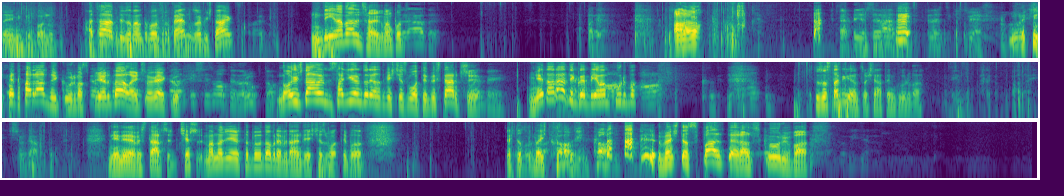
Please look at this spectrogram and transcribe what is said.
jedzenie mikrofonu. A co, ty, że mam to po prostu ten, zrobić tak? Nie, nie dam rady całego, mam pod... O! Jeszcze raz. dźwięk. No nie da rady, kurwa, spierdalaj, człowieku. 200 zł, no rób to. No już dałem, sadziłem do za 200 zł, wystarczy. Głębiej. Nie da rady, głębiej, ja mam, kurwa... Tu zostawiłem coś na tym, kurwa. Ściągamy. Nie, nie, wystarczy. Mam nadzieję, że to było dobre wydane 200 zł, bo... Weź to, weź to, Covid, COVID. weź to spal teraz, kurwa.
